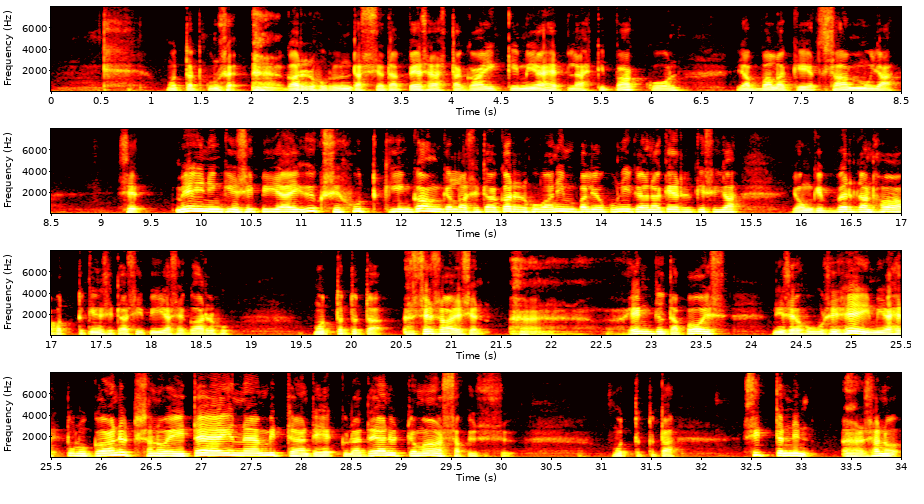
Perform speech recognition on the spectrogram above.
mutta kun se karhu ryntäsi sieltä pesästä kaikki miehet lähti pakoon ja valkeat sammui ja se meininkin sipi jäi yksin hutkiin kangella sitä karhua niin paljon kuin ikänä kerkisi ja jonkin verran haavoittikin sitä sipiä se karhu mutta tota se sai sen hengiltä pois niin se huusi hei miehet tulkaa nyt! Sanoi ei tämä enää mitään tee kyllä tämä nyt jo maassa pysyy. Mutta tota sitten niin sanoi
